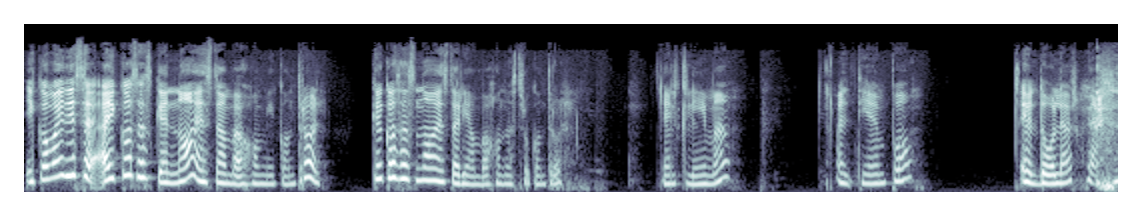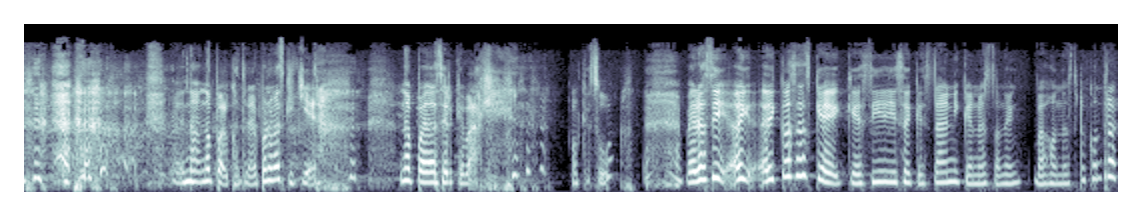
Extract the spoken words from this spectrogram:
Y como ahí dice, hay cosas que no están bajo mi control. ¿Qué cosas no estarían bajo nuestro control? El clima, el tiempo, el dólar. No, no puedo controlar, por más que quiera. No puede hacer que baje que suba. Pero sí, hay, hay cosas que, que, sí dice que están y que no están bajo nuestro control.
